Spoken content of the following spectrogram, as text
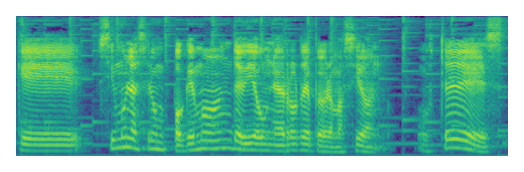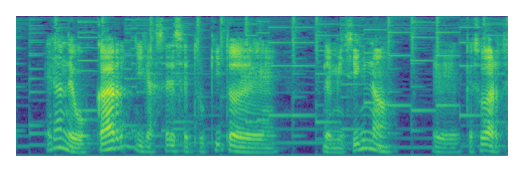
que simula ser un Pokémon debido a un error de programación. ¿Ustedes eran de buscar y hacer ese truquito de, mi signo? Eh, ¡Qué suerte!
